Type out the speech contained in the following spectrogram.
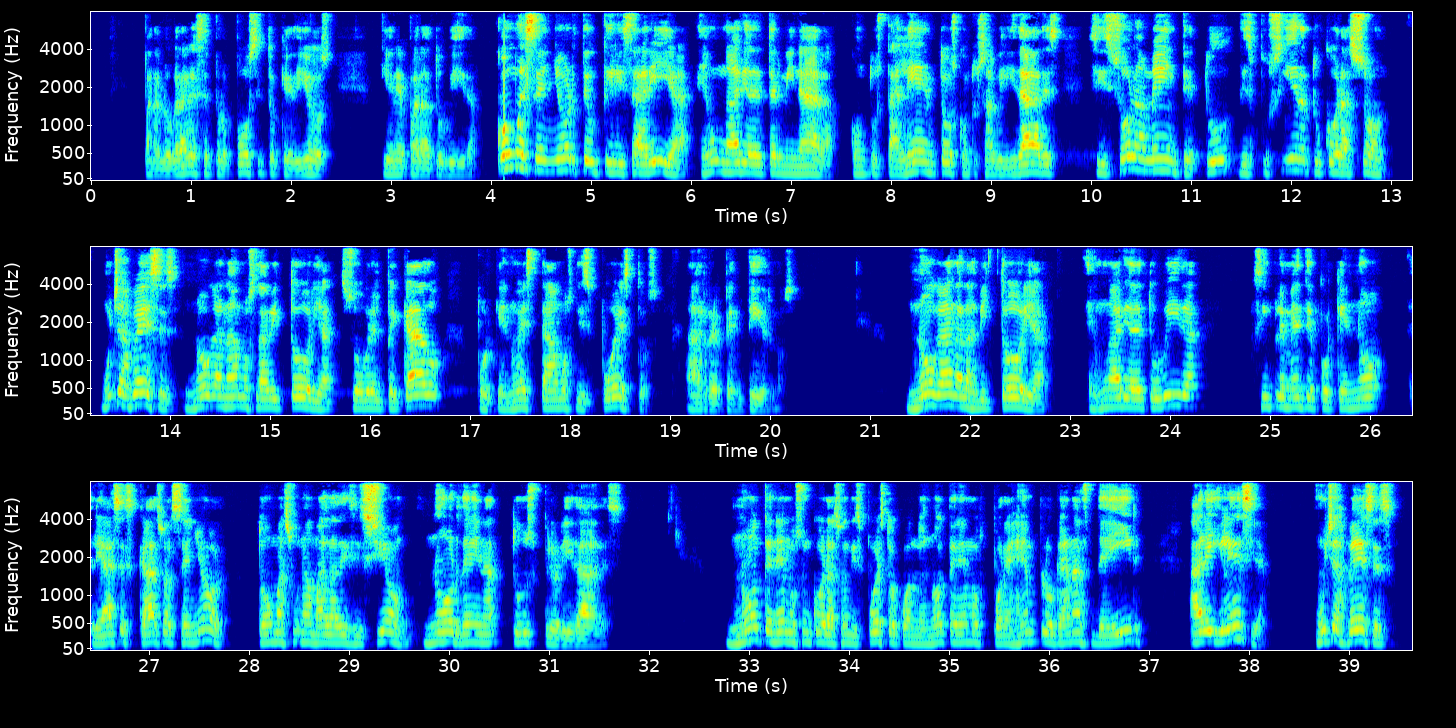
para lograr ese propósito que Dios tiene para tu vida. ¿Cómo el Señor te utilizaría en un área determinada, con tus talentos, con tus habilidades, si solamente tú dispusieras tu corazón? Muchas veces no ganamos la victoria sobre el pecado porque no estamos dispuestos a arrepentirnos. No gana la victoria en un área de tu vida simplemente porque no le haces caso al Señor tomas una mala decisión, no ordena tus prioridades. No tenemos un corazón dispuesto cuando no tenemos, por ejemplo, ganas de ir a la iglesia. Muchas veces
